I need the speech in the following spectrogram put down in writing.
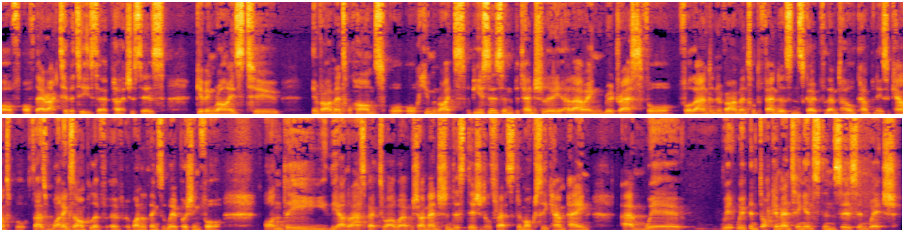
of, of their activities, their purchases, giving rise to environmental harms or, or, human rights abuses and potentially allowing redress for, for land and environmental defenders and scope for them to hold companies accountable. So that's one example of, of, of one of the things that we're pushing for. On the the other aspect to our work, which I mentioned, this digital threats democracy campaign, um, we're we, we've been documenting instances in which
